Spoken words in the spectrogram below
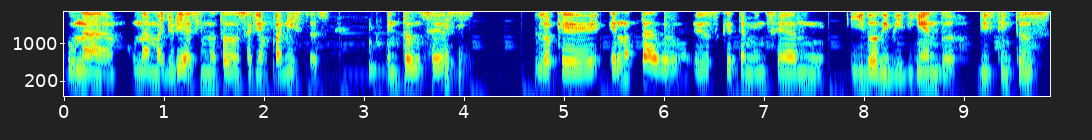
una, una mayoría, sino todos serían panistas. Entonces, lo que he notado es que también se han ido dividiendo distintas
